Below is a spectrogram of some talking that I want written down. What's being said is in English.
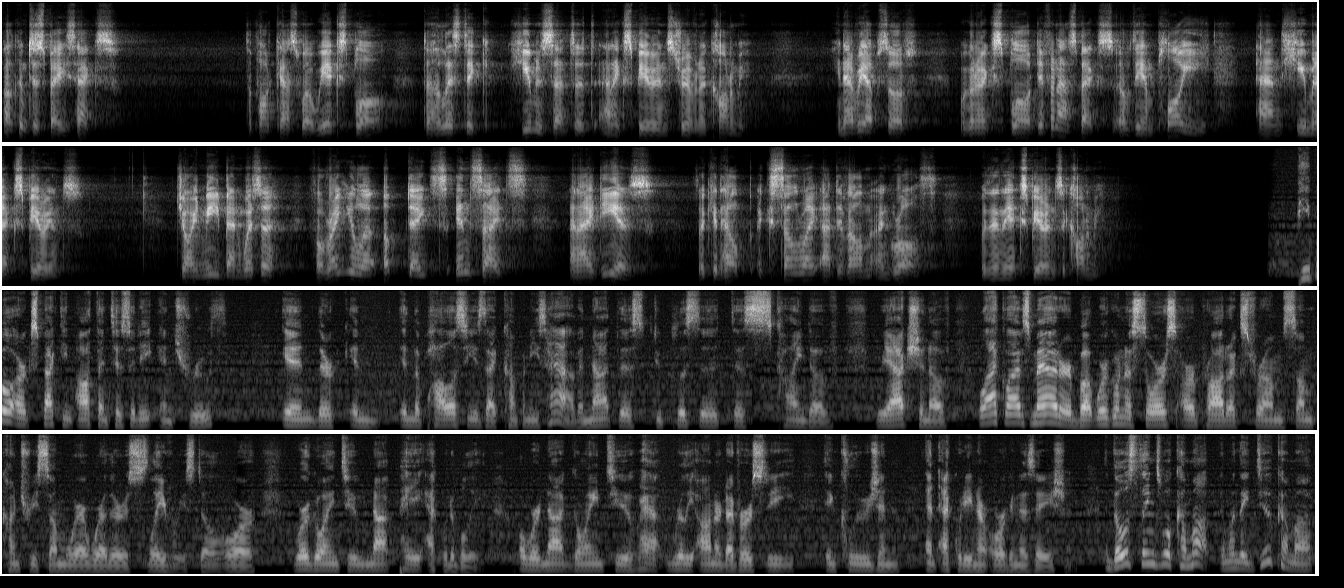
Welcome to SpaceX, the podcast where we explore the holistic, human centered, and experience driven economy. In every episode, we're going to explore different aspects of the employee and human experience. Join me, Ben Whitter, for regular updates, insights, and ideas that can help accelerate our development and growth within the experience economy. People are expecting authenticity and truth in their in in the policies that companies have and not this duplicitous kind of reaction of black lives matter but we're going to source our products from some country somewhere where there's slavery still or we're going to not pay equitably or we're not going to ha- really honor diversity inclusion and equity in our organization. And those things will come up and when they do come up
